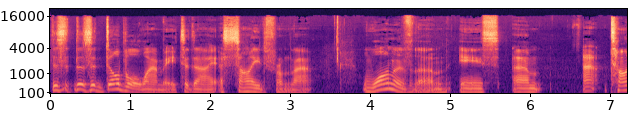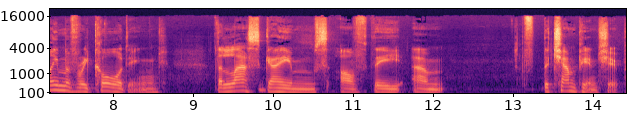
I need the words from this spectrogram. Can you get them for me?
There's there's a double whammy today. Aside from that, one of them is um, at time of recording, the last games of the um, the championship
